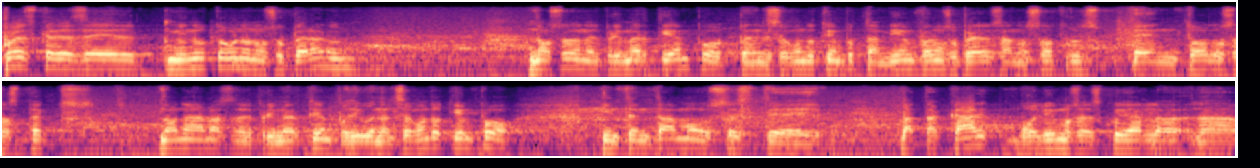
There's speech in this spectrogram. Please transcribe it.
Pues que desde el minuto uno nos superaron. No solo en el primer tiempo, en el segundo tiempo también fueron superiores a nosotros en todos los aspectos. No nada más en el primer tiempo. Digo, en el segundo tiempo intentamos este, atacar, volvimos a descuidar la, la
